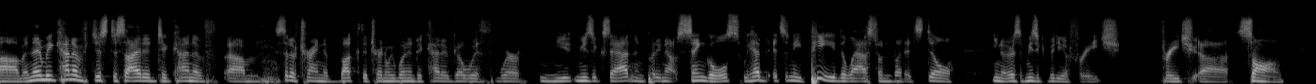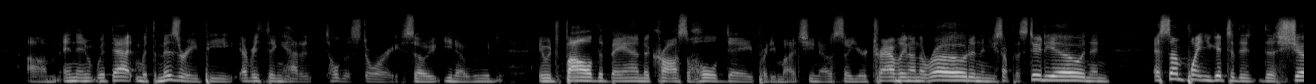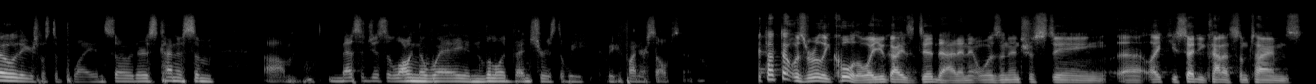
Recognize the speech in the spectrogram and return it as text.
um, and then we kind of just decided to kind of um, instead of trying to buck the trend we wanted to kind of go with where mu- music's at and putting out singles we had it's an ep the last one but it's still you know there's a music video for each for each uh, song. Um, and then with that, with the Misery EP, everything had a, told a story. So you know, we would it would follow the band across a whole day, pretty much. You know, so you're traveling on the road, and then you stop the studio, and then at some point you get to the the show that you're supposed to play. And so there's kind of some um, messages along the way and little adventures that we that we find ourselves in. I thought that was really cool the way you guys did that, and it was an interesting, uh, like you said, you kind of sometimes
